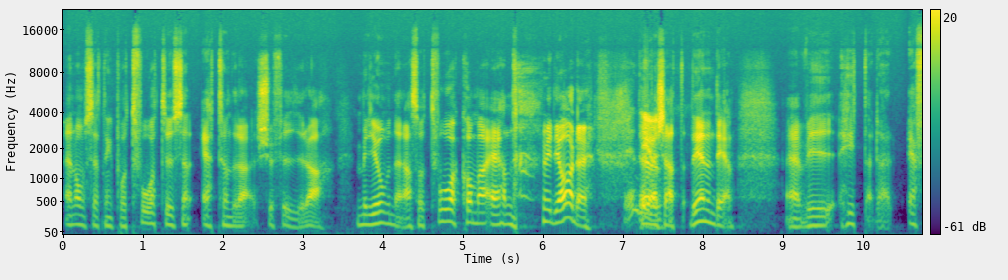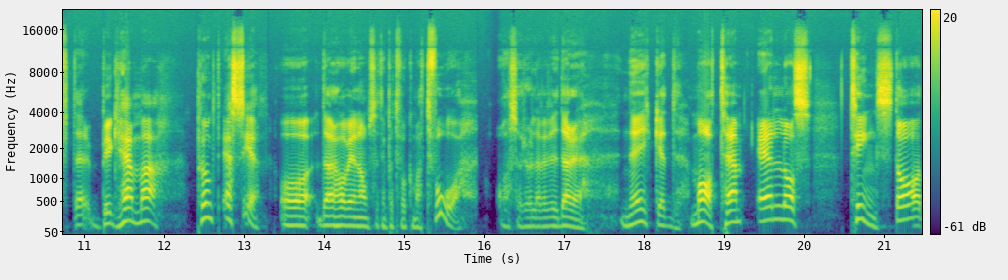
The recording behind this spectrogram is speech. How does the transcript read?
en omsättning på 2124 miljoner, alltså 2,1 miljarder Det är en del. översatt. Det är en del. Eh, Vi hittar där efter bygghemma.se och där har vi en omsättning på 2,2 och så rullar vi vidare. Naked, Mathem, Ellos, Tingstad,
